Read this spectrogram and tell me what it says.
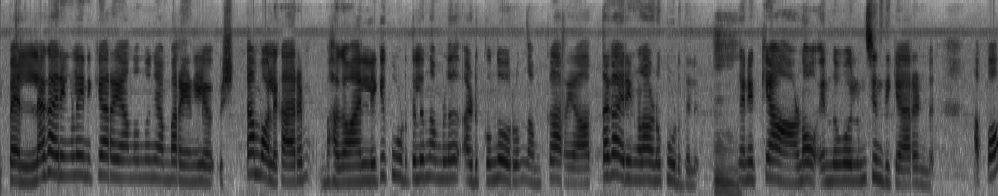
ഇപ്പൊ എല്ലാ കാര്യങ്ങളും എനിക്ക് അറിയാമെന്നൊന്നും ഞാൻ പറയണില്ല. ഇഷ്ടം പോലെ. കാരണം ഭഗവാനിലേക്ക് കൂടുതൽ നമ്മൾ അടുക്കും തോറും നമുക്ക് അറിയാത്ത കാര്യങ്ങളാണ് കൂടുതൽ. ഇങ്ങനെയൊക്കെ ആണോ എന്ന് പോലും ചിന്തിക്കാറുണ്ട്. അപ്പോൾ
